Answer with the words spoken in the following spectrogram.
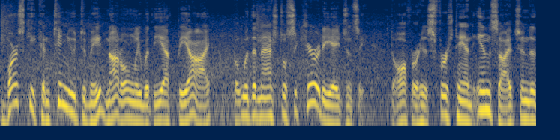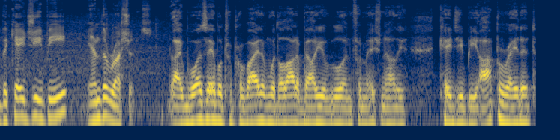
Barsky continued to meet not only with the FBI, but with the National Security Agency to offer his firsthand insights into the KGB and the Russians. I was able to provide him with a lot of valuable information how the KGB operated.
